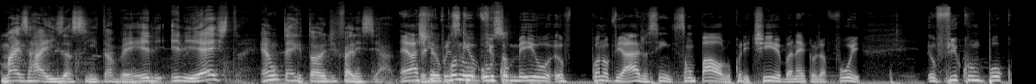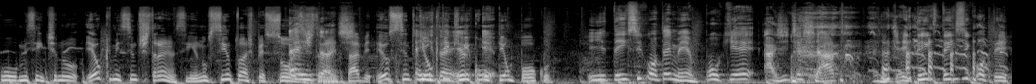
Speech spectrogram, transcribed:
mais raiz assim também, ele, ele é estranho. É um território diferenciado. É, Eu acho que é entendeu? por isso que eu Quando fico so- meio. eu- quando eu viajo, assim, São Paulo, Curitiba, né, que eu já fui, eu fico um pouco me sentindo. Eu que me sinto estranho, assim. Eu não sinto as pessoas É estranhas, sabe? Eu sinto É que eu que tenho que me irritante. Eu- conter um pouco. E tem que se conter mesmo, porque a gente é chato. A gente aí tem, que- tem que se conter.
